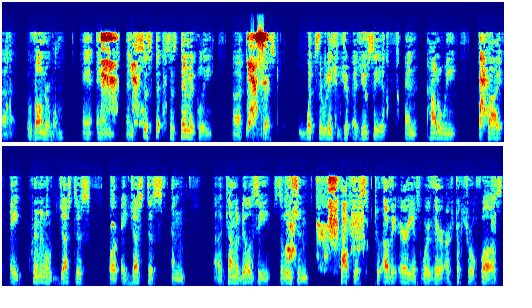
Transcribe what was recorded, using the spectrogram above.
uh, vulnerable, and and, and syst- systemically uh, yes. at risk. What's the relationship as you see it, and how do we apply a criminal justice or a justice and accountability solution practice to other areas where there are structural flaws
